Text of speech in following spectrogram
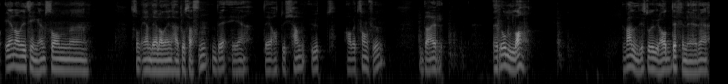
Og en av de tingene som, eh, som er en del av denne prosessen, det er det at du kommer ut av et samfunn der roller veldig stor grad definerer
